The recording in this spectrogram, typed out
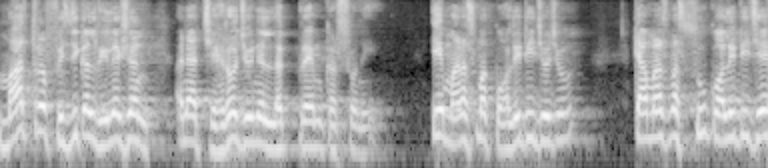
માત્ર ફિઝિકલ રિલેશન અને આ ચહેરો જોઈને લગ પ્રેમ કરશો નહીં. એ માણસમાં ક્વોલિટી જોજો. કે આ માણસમાં શું ક્વોલિટી છે?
